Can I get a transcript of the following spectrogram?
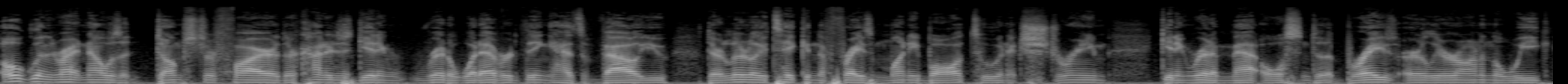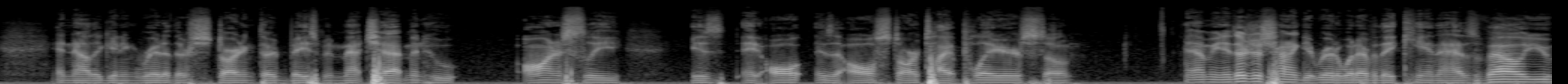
Oakland right now is a dumpster fire. They're kind of just getting rid of whatever thing has value. They're literally taking the phrase Moneyball to an extreme, getting rid of Matt Olson to the Braves earlier on in the week, and now they're getting rid of their starting third baseman Matt Chapman, who honestly is a all is an all-star type player. So, I mean, they're just trying to get rid of whatever they can that has value.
